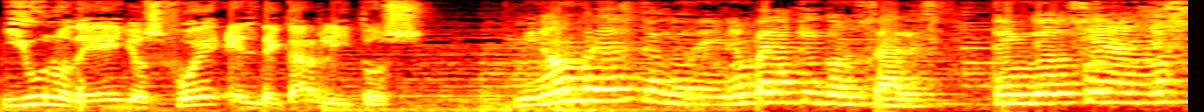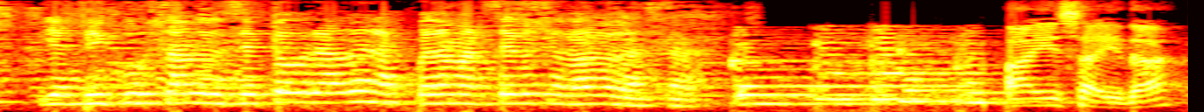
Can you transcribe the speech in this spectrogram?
y uno de ellos fue el de Carlitos. Mi nombre es Carlos Reina Velázquez González, tengo 12 años y estoy cursando el sexto grado en la Escuela Marcelo Salado Lázaro. A esa edad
